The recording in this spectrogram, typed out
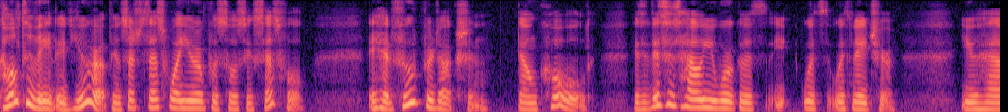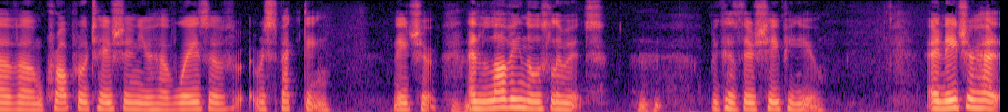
cultivated Europe, and such. That's why Europe was so successful. They had food production down cold. They said, This is how you work with with with nature. You have um, crop rotation. You have ways of respecting nature and loving those limits because they're shaping you. And nature had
